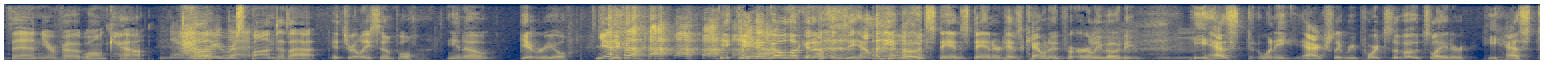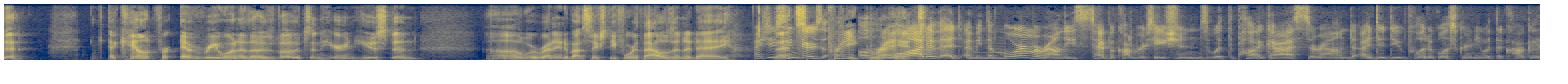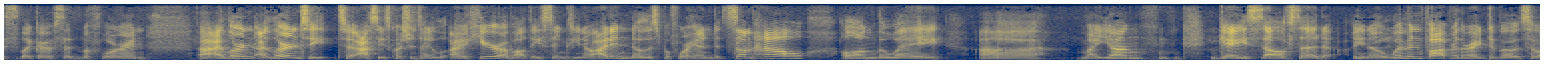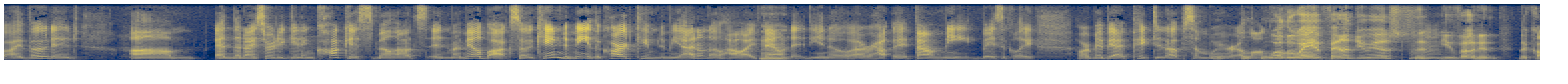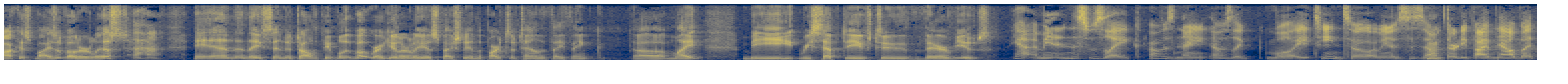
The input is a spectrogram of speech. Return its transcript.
then your vote won't count. Never How do you that. respond to that? it's really simple. You know, get real. Yeah. You, you can Yeah. go look it up and see how many votes Stan Stanart has counted for early mm-hmm. voting. Mm-hmm. He has to, when he actually reports the votes later, he has to account for every one of those votes. And here in Houston, Uh, we're running about 64,000 a day. I just That's think there's pretty a great. lot of ed- I mean the more I'm around these type of conversations with the podcast around I did do political screening with the caucus like I've said before and uh, I learned I learned to to ask these questions. I I hear about these things, you know. I didn't know this beforehand. Somehow along the way uh my young gay self said, you know, women fought for the right to vote, so I voted um, and then I started getting caucus mailouts in my mailbox. So it came to me. The card came to me. I don't know how I Mm. found it, you know, or how it found me basically, or maybe I picked it up somewhere along. Well, the, way. Well, the way it found you is that you voted. The caucus buys a voter list, Uh-huh. and then they send it to all the people that vote regularly, especially in the parts of town that they think uh, might be receptive to their views. Yeah, I mean, and this was like I was nine. I was like well eighteen. So I mean, this is Hmm. I'm 35 now, but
